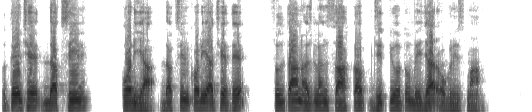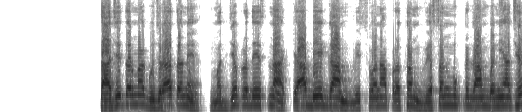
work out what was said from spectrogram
તો તે છે દક્ષિણ કોરિયા. દક્ષિણ કોરિયા છે તે સુલતાન અજલન શાહ કપ જીત્યું હતું બે હજાર ઓગણીસમાં. તાજેતરમાં ગુજરાત અને મધ્યપ્રદેશના કયા બે ગામ વિશ્વના પ્રથમ વ્યસનમુક્ત ગામ બન્યા છે?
